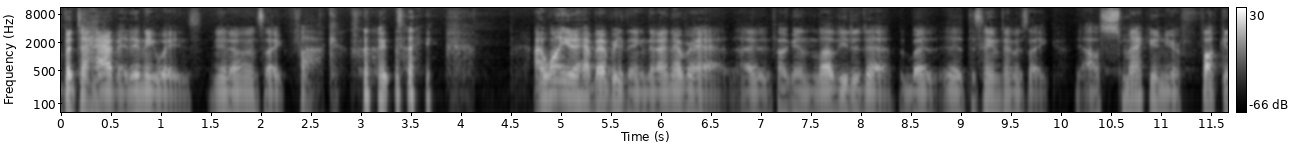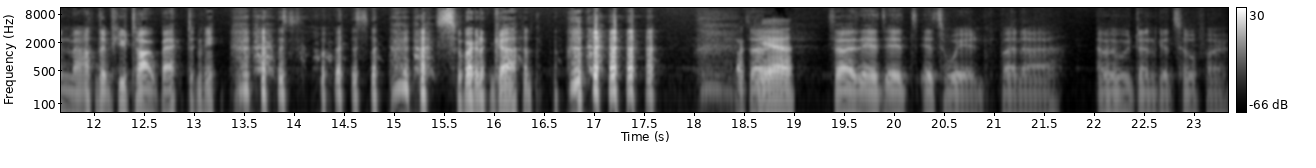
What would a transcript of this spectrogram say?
but to have it anyways you know? It's like fuck. It's like, i want you to have everything that i never had. I fucking love you to death but at the same time it's like i'll smack you in your fucking mouth if you talk back to me. I swear to god. Fuck So- yeah. So it, it, it's it's weird, but uh, I mean we've done good so far,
